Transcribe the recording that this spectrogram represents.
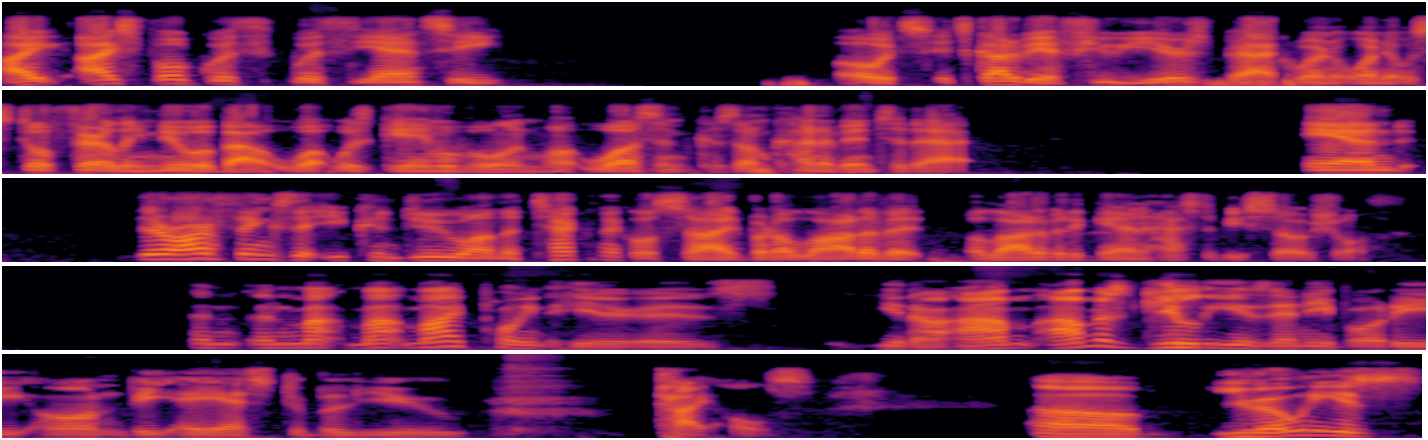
I, I spoke with, with Yancy, oh, it's, it's got to be a few years back when, when it was still fairly new about what was gameable and what wasn't, because I'm kind of into that. And there are things that you can do on the technical side, but a lot of it, a lot of it again, has to be social. And and my, my, my point here is, you know, I'm I'm as guilty as anybody on the ASW titles. Um, you're only as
